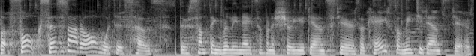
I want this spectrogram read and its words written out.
But folks, that's not all with this house. There's something really nice I'm gonna show you downstairs, okay? So meet you downstairs.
